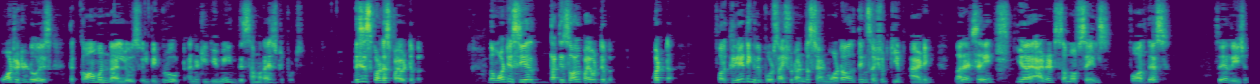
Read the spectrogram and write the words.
what it will do is the common values will be grouped and it will give me this summarized reports. This is called as pivot table. Now what you see here, that is all pivot table. But uh, for creating reports, I should understand what all things I should keep adding. Now let's say here I added sum of sales for this say region.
